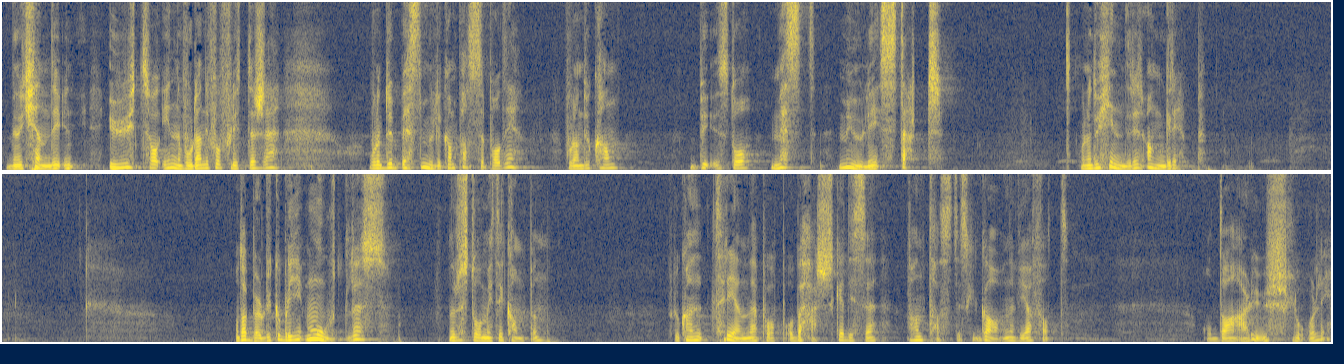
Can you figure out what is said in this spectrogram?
Du begynner å kjenne dem ut og inn, hvordan de forflytter seg. Hvordan du best mulig kan passe på dem. Hvordan du kan stå mest mulig sterkt. Hvordan du hindrer angrep. Og Da bør du ikke bli motløs når du står midt i kampen. For Du kan trene deg på å beherske disse fantastiske gavene vi har fått. Og da er du uslåelig.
